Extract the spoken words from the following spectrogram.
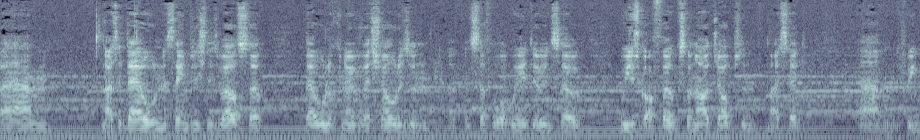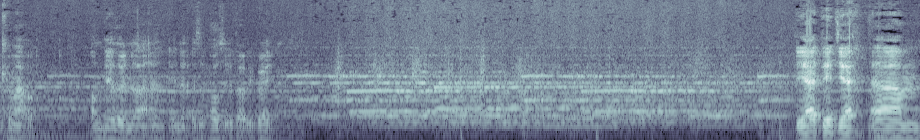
Um, like I said they're all in the same position as well so they're all looking over their shoulders and, and stuff at what we're doing so we just got to focus on our jobs and like I said um, if we can come out on the other end of that in, in, as a positive that'd be great Yeah, I did. Yeah, um,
